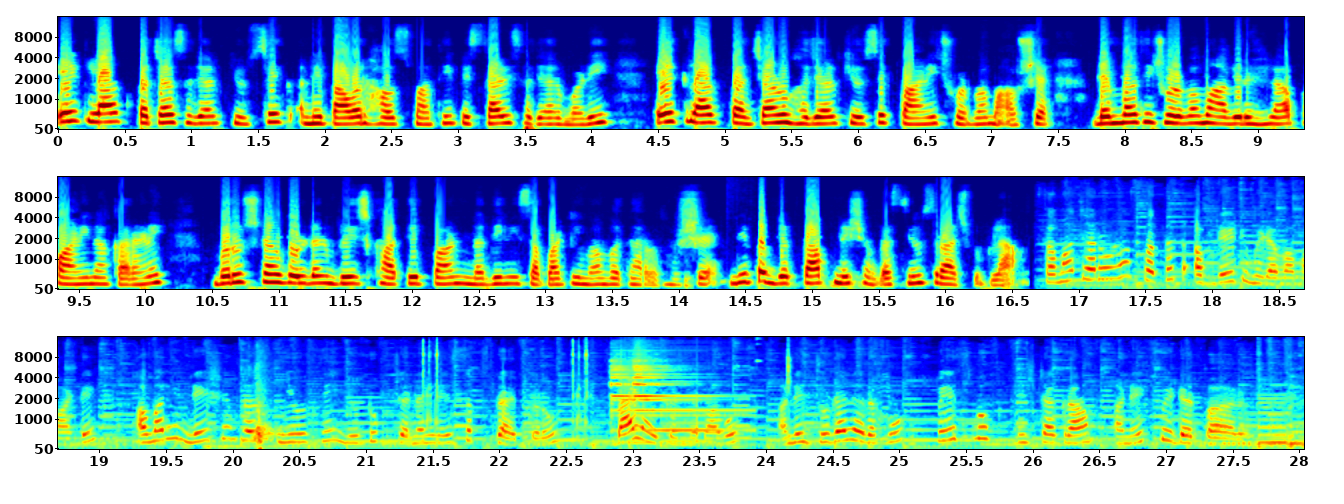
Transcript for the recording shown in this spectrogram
એક લાખ પચાસ હજાર ક્યુસેક અને પાવર હાઉસમાંથી પિસ્તાળીસ હજાર મળી એક લાખ પંચાણું હજાર ક્યુસેક પાણી છોડવામાં આવશે. ડેમમાંથી છોડવામાં આવી રહેલા પાણીના કારણે ભરૂચના ગોલ્ડન બ્રિજ ખાતે પણ નદીની સપાટીમાં વધારો થશે. Deepak Jagtap, nation plus news Rajpipla સમાચારોનો સતત અપડેટ મેળવવા માટે અમારી નેશન પ્લસ ન્યૂઝની યુટ્યુબ ચેનલને સબસ્ક્રાઇબ કરો, બેલ આઇકન દબાવો અને જોડાયેલા રહો ફેસબુક ઇન્સ્ટાગ્રામ અને ટ્વિટર પર.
